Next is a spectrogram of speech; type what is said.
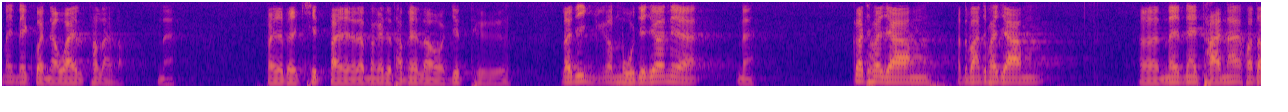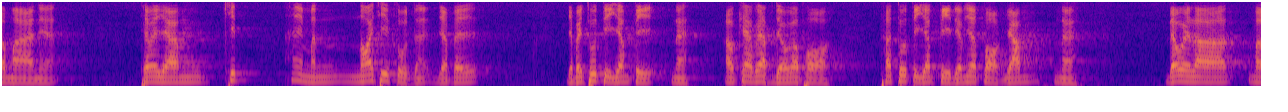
ไม่ไม่ควรเอาไว้เท่าไหร่หรอกนะไปไปคิดไปแล้วมันก็จะทำให้เรายึดถือ แล้วยิ่งหมู่เยอะๆเนี่ยนะ ก็จะพยายามอาตมาจะพยายามในในฐานะของอาตมาเนี่ยจะพยายามคิดให้มันน้อยที่สุดนะอย่าไปอย่าไปทุติยมปีนะเอาแค่แวบเดียวก็พอ ถ้าทุติยมปีเดี๋ยวจะตอกย้ำนะแล้วเวลามา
